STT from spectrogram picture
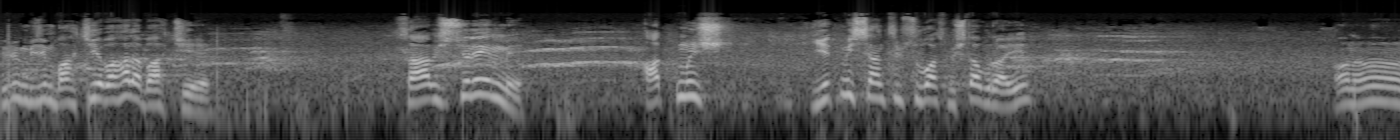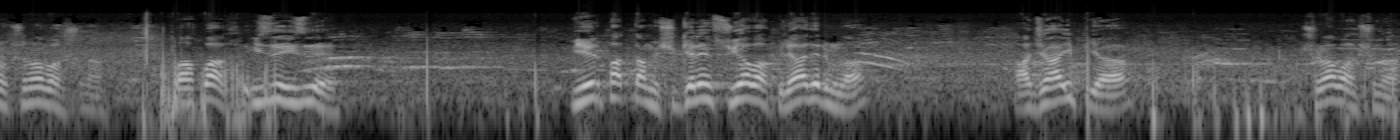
Yürüyün bizim bahçeye bak hala bahçeye. Sana bir şey söyleyeyim mi? 60 70 santim su basmış da burayı. Ana şuna bak şuna. Bak bak izle izle. Bir yer patlamış. Şu gelen suya bak biraderim la. Acayip ya. Şuna bak şuna.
